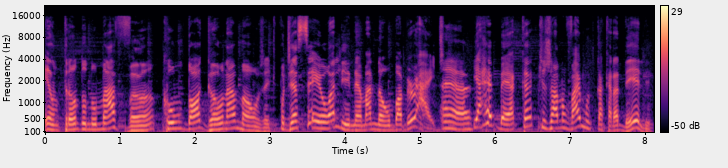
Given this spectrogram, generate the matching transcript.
Entrando numa van com um dogão na mão, gente. Podia ser eu ali, né? Mas não o Bob Wright. É. E a Rebeca, que já não vai muito com a cara dele,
